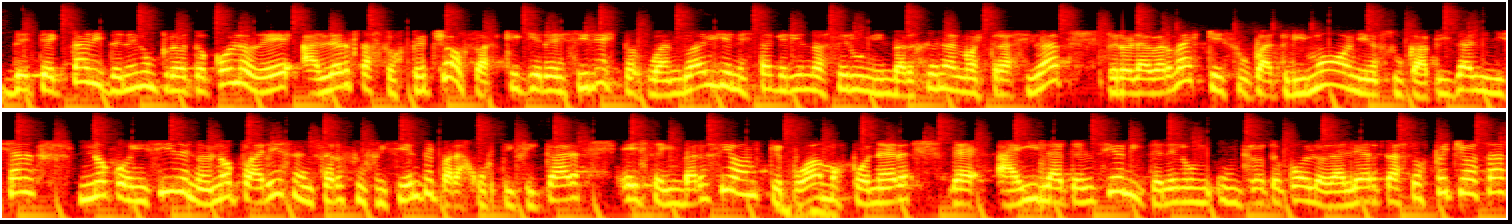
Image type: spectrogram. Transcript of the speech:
detectar y tener un protocolo de alertas sospechosas. ¿Qué quiere decir esto? Cuando alguien está queriendo hacer una inversión en nuestra ciudad, pero la verdad es que su patrimonio, su capital inicial no coinciden o no parecen ser suficientes para justificar esa inversión, que podamos poner ahí la atención y tener un, protocolo de alertas sospechosas.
